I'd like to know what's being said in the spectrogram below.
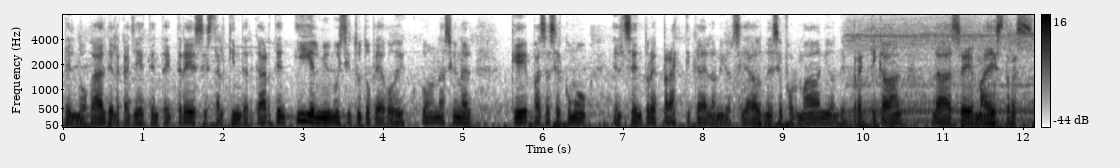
del Nogal, de la calle 73, está el kindergarten y el mismo Instituto Pedagógico Nacional que pasa a ser como el centro de práctica de la universidad donde se formaban y donde practicaban las eh, maestras.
